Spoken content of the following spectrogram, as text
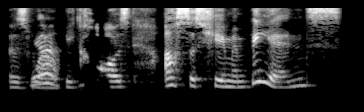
as well Yeah. because us as human beings,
